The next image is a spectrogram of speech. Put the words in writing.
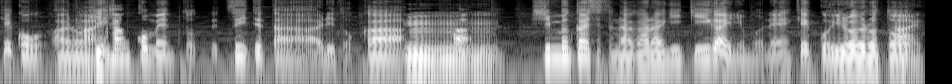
結構、あの、はい批判コメントってついてたりとか、うんうんうん。新聞解説ながら聞き以外にもね、結構いろいろと、はい。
